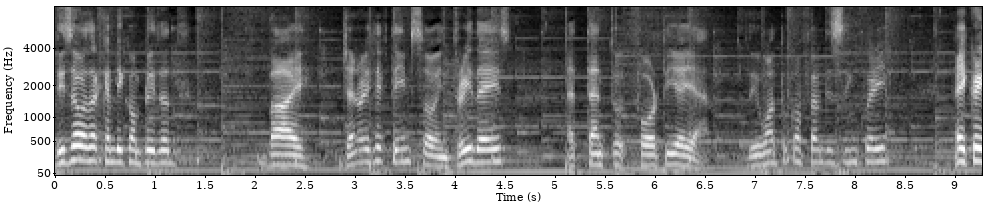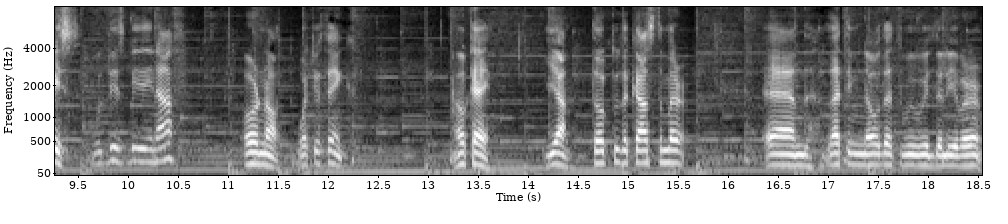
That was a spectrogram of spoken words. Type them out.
This order can be completed by January 15th, so in three days at 10 to 40 a.m. Do you want to confirm this inquiry? Hey Chris, would this be enough or not? What do you think? Okay, yeah, talk to the customer and let him know that we will deliver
